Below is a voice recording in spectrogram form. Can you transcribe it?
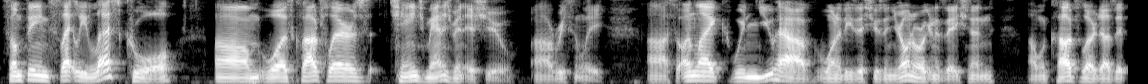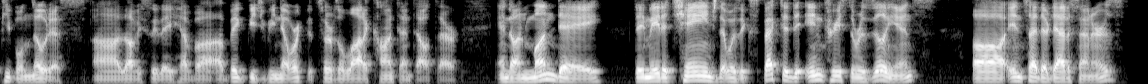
Something slightly less cool um, was Cloudflare's change management issue uh, recently. Uh, so, unlike when you have one of these issues in your own organization, uh, when Cloudflare does it, people notice. Uh, obviously, they have a, a, big BGP network that serves a lot of content out there. And on Monday, they made a change that was expected to increase the resilience uh, inside their data centers,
